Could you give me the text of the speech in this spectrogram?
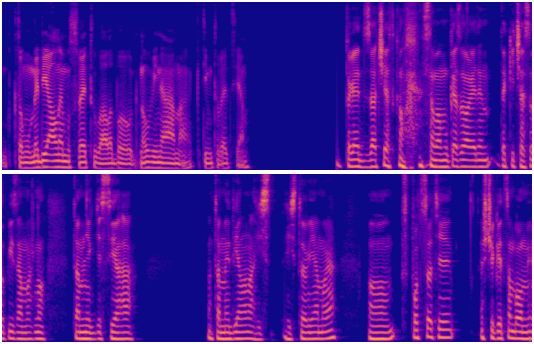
k tomu mediálnemu svetu alebo k novinám a k týmto veciam? Pred začiatkom som vám ukazoval jeden taký časopis a možno tam niekde siaha tá mediálna his, história moja. O, v podstate ešte keď som bol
